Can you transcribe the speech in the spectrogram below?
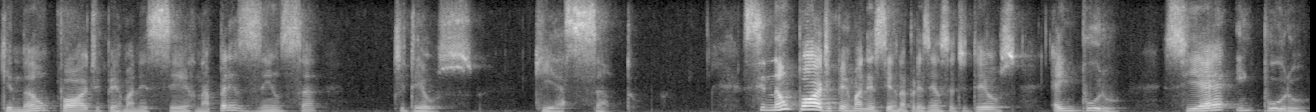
que não pode permanecer na presença de Deus, que é santo. Se não pode permanecer na presença de Deus, é impuro. Se é impuro,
